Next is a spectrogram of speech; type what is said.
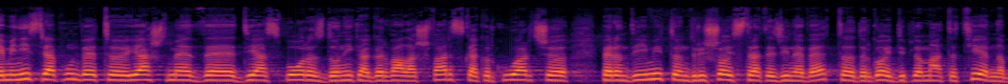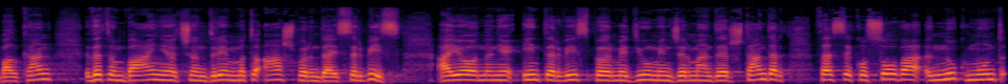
E ministrja e Punëve të Jashtme dhe Diasporës Donika Gërvalla Shvarc ka kërkuar që Perëndimi të ndryshojë strategjinë e vet, të dërgojë diplomatë të tjerë në Ballkan dhe të mbajë një qëndrim më të ashpër ndaj Serbisë. Ajo në një intervistë për mediumin gjerman Der Standard tha se Kosova nuk mund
